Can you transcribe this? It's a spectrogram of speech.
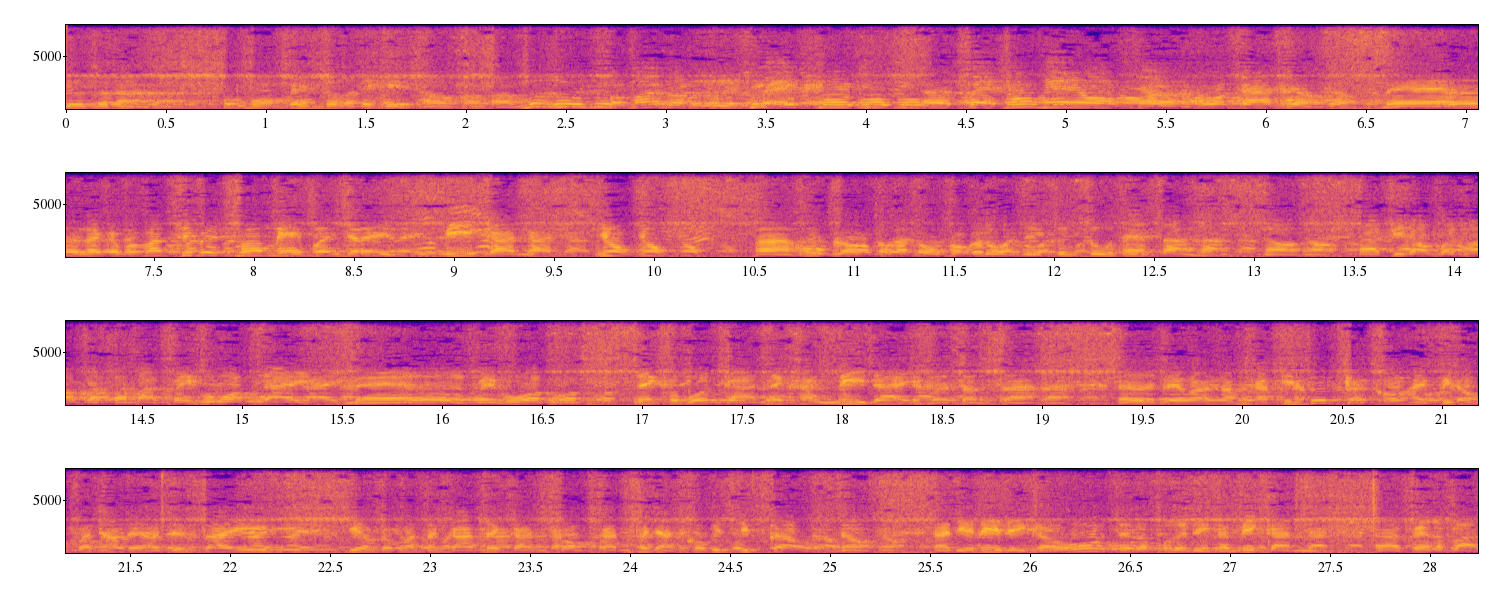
ดูตนาต้องมองเป็นสวัสดิเขตเอาเมื่อคืนประมาณวันอื่นแปดโมงแปดโมงแห่ออกจากอวกาศเนาะแหมแล้วก็ประมาณสิบเอ็ดโมงนี่เพิ่นจะได้มีการโยกโยกอ่ารูปรอประกันองค์พระกระดวดนี่ขึ้นสู่แทนตั้งเนาะอ่พี่น้องบ้านเฮาก็สามารถไปร่วมได้แหมไปร่วมในกระบวนการในครั้งนี้ได้ว่าซั่นซะเออแต่ว่าสำคัญที่สุดก็ขอให้พี่น้องบ้านเฮาได้เอาใจใส่เกี่ยวกับมาตรการในการป้องกันพยาธิโควิด -19 เนาะอ่าเดี๋ยวนี้นี่ก็โอ้แต่ละมื้อนี่ก็มีการอ่าแพร่ระบาด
